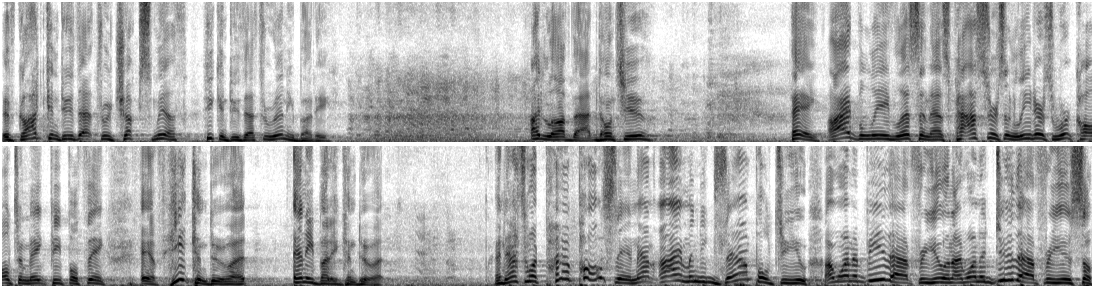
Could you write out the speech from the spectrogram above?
If God can do that through Chuck Smith, he can do that through anybody. I love that, don't you? Hey, I believe, listen, as pastors and leaders, we're called to make people think if he can do it, anybody can do it. And that's what Paul's saying, man. I'm an example to you. I want to be that for you, and I want to do that for you. So,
